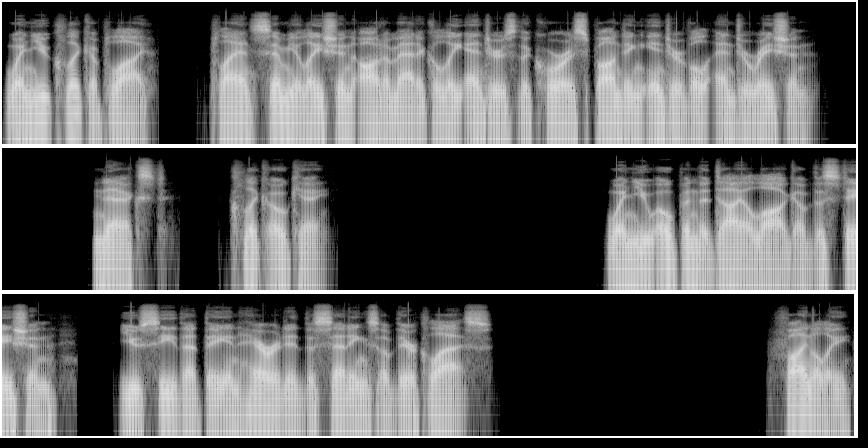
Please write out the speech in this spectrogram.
When you click apply, plant simulation automatically enters the corresponding interval and duration. Next, click OK. When you open the dialog of the station, you see that they inherited the settings of their class. Finally,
